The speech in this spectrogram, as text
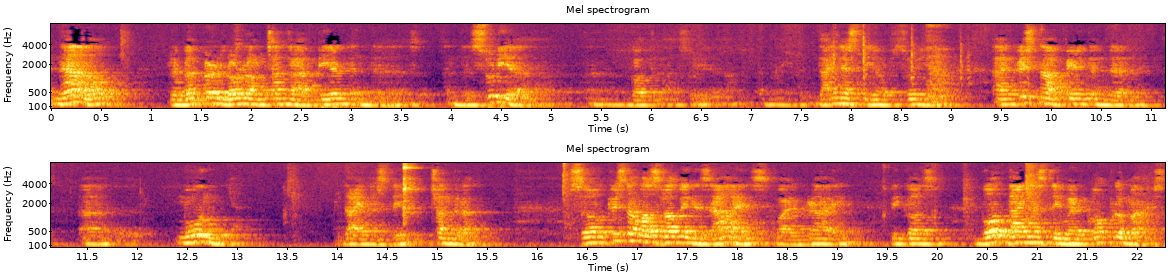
now, remember Lord Ramchandra appeared in the, in the Surya uh, Gotra, Surya, dynasty of Surya, and Krishna appeared in the uh, moon dynasty, Chandra. So Krishna was rubbing his eyes while crying because both dynasties were compromised.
